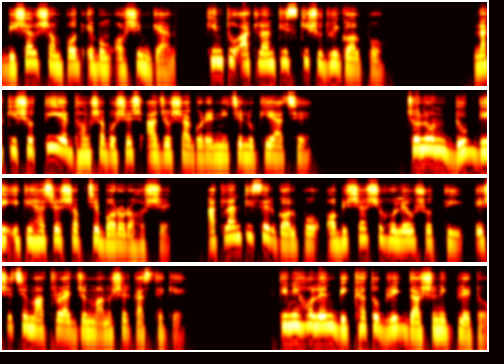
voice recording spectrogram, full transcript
বিশাল সম্পদ এবং অসীম জ্ঞান। কিন্তু আটলান্টিস কি শুধুই গল্প? নাকি সত্যি এর ধ্বংসাবশেষ আজও সাগরের নিচে লুকিয়ে আছে? চলুন ডুব দিয়ে ইতিহাসের সবচেয়ে বড় রহস্যে। আটলান্টিসের গল্প অবিশ্বাস্য হলেও সত্যি এসেছে মাত্র একজন মানুষের কাছ থেকে। তিনি হলেন বিখ্যাত গ্রিক দার্শনিক প্লেটো।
